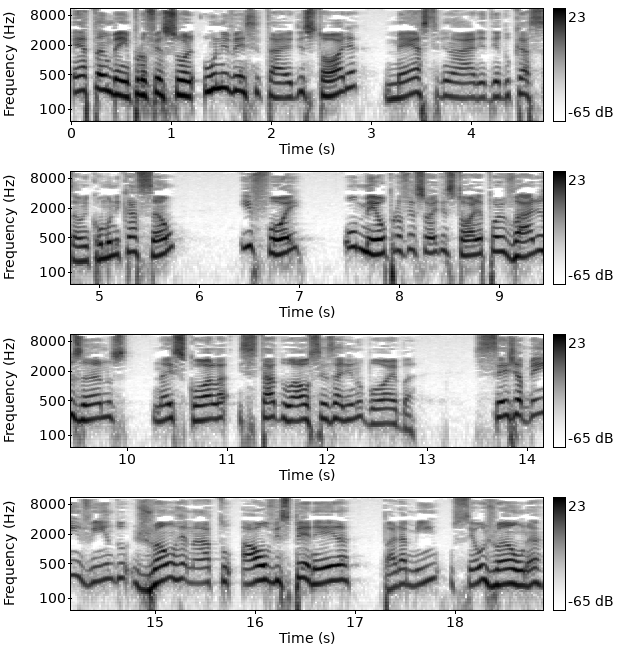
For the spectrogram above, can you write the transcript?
É também professor universitário de história, mestre na área de educação e comunicação e foi o meu professor de história por vários anos na Escola Estadual Cesarino Borba, Seja bem-vindo, João Renato Alves Pereira, para mim, o seu João, né?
